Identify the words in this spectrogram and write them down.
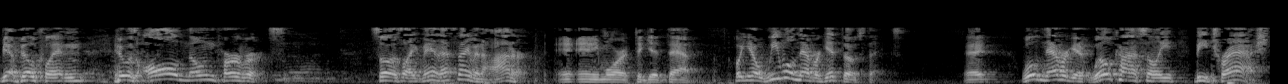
Yeah, Bill Clinton. It was all known perverts. So it's like, man, that's not even an honor anymore to get that. But you know, we will never get those things. Okay? We'll never get it. We'll constantly be trashed.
